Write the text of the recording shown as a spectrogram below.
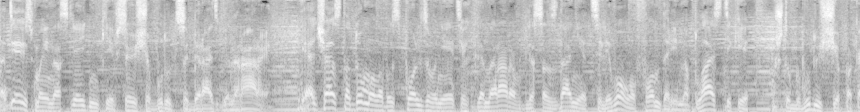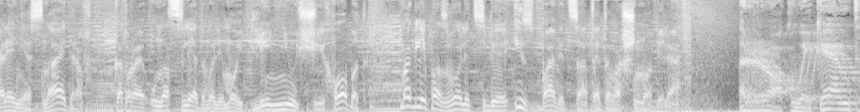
«Надеюсь, мои наследники все еще будут собирать гонорары. Я часто думал об использовании этих гонораров для создания целевого фонда ринопластики, чтобы будущее поколение Снайдеров, которое унаследовали мой длиннющий хобот, могли позволить себе избавиться от этого шнобеля». Rock-Weekend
